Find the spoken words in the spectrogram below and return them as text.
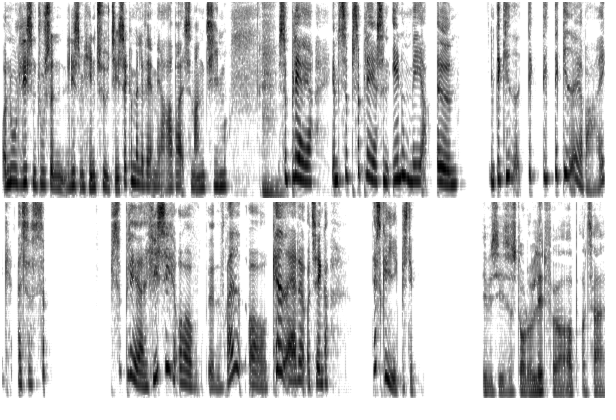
Og nu ligesom du sådan, ligesom hentydet til, så kan man lade være med at arbejde så mange timer. Mm. Så bliver jeg, jamen, så, så bliver jeg sådan endnu mere, øh, jamen, det, gider, det, det, det gider jeg bare ikke. Altså så, så bliver jeg hissig og øh, vred og ked af det, og tænker, det skal I ikke bestemme. Det vil sige, så står du lidt før op og tager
